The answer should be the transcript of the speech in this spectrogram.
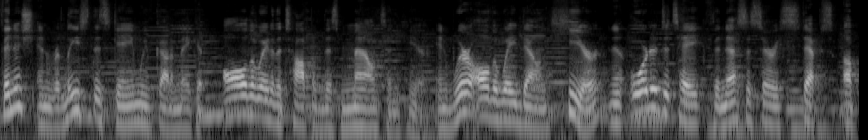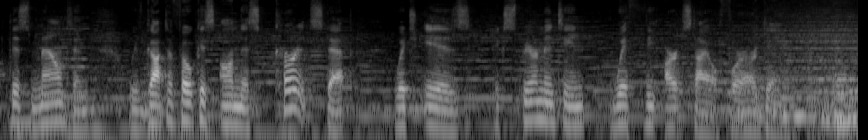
finish and release this game, we've got to make it all the way to the top of this mountain here. And we're all the way down here. And in order to take the necessary steps up this mountain, we've got to focus on this current step, which is experimenting with the art style for our game.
